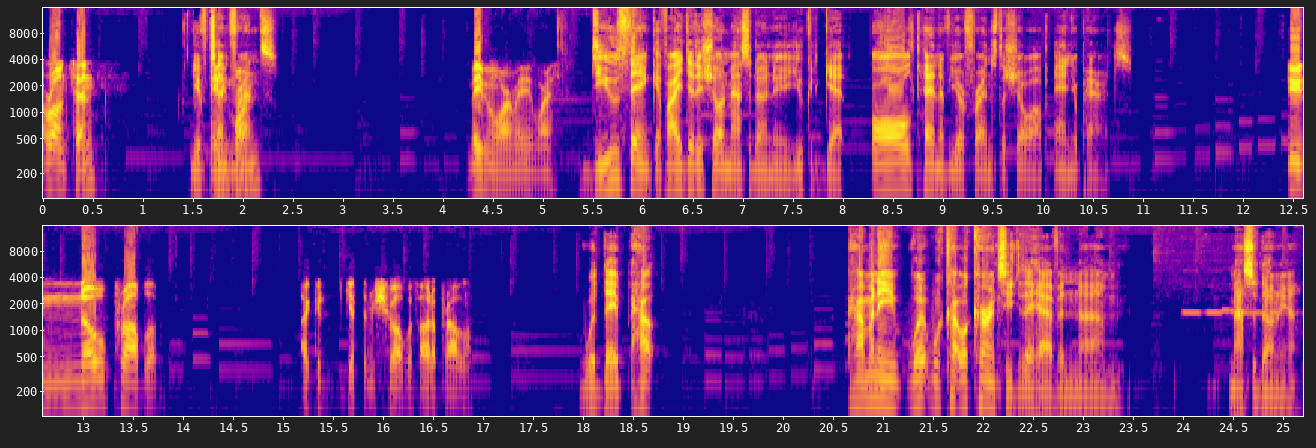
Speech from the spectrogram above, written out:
around ten, You have Maybe ten more. friends. maybe more, maybe more. Do you think if I did a show in Macedonia, you could get all ten of your friends to show up and your parents? Dude, no problem. I could get them show up without a problem. Would they? How? How many? What what what currency do they have in um, Macedonia?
